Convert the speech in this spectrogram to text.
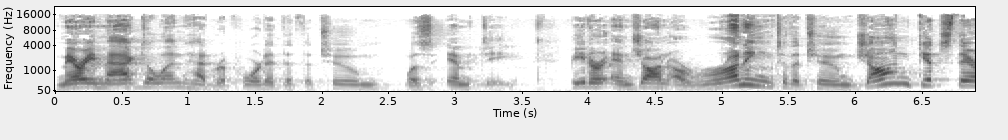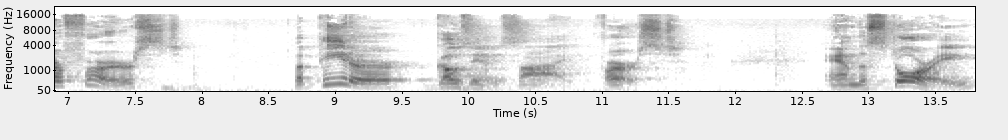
Mary Magdalene had reported that the tomb was empty. Peter and John are running to the tomb. John gets there first, but Peter goes inside first. And the story,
